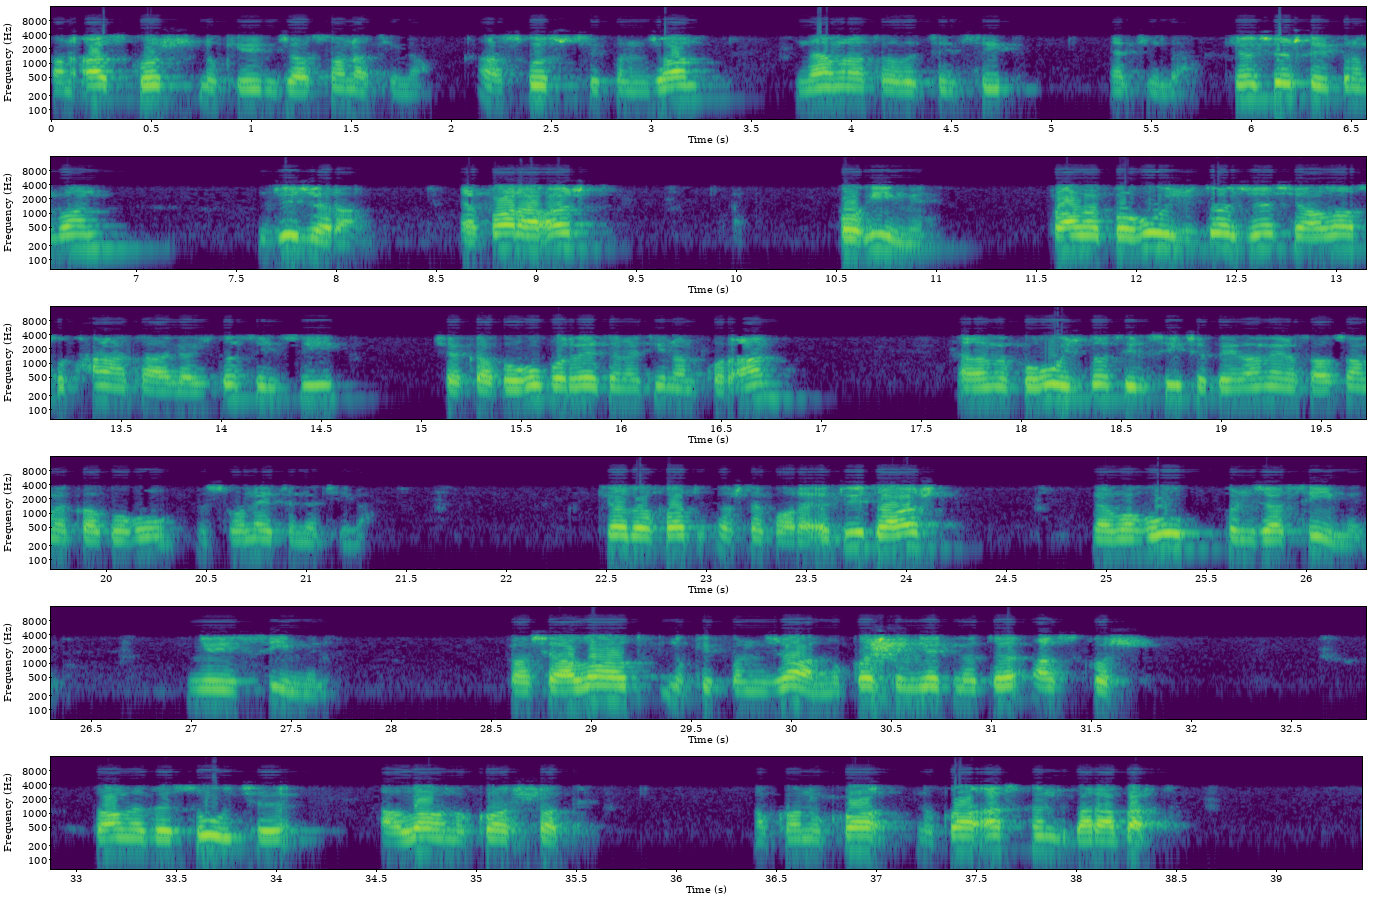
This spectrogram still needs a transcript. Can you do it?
askush nuk i ngjason atij na, askush s'i përngjan në emrat edhe cilësit e tila. Kjo çështje i përmban dy gjëra. E para është pohimi, pra me pohu çdo gjë që Allah subhanu ta'ala, çdo cilësi që ka pohu për vetën e tina në Kur'an, edhe me pohu çdo cilësi që pejgamberi a.s. e ka pohu në sunetin e tina. Kjo do thot është e para. E dyta është me mohu përngjasimin, njëjësimin. Pra që Allahut nuk i përngjan, nuk është i njëjtë me të askush. Pra me besu që Allah nuk ka shok, nuk ka, nuk ka, nuk ka as të barabart.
